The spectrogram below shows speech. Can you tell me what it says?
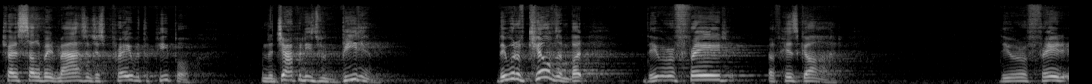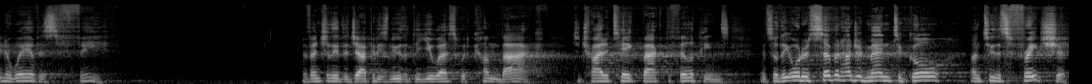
try to celebrate Mass and just pray with the people. And the Japanese would beat him. They would have killed him, but they were afraid of his God. They were afraid, in a way, of his faith. Eventually, the Japanese knew that the U.S. would come back to try to take back the Philippines. And so they ordered 700 men to go onto this freight ship.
